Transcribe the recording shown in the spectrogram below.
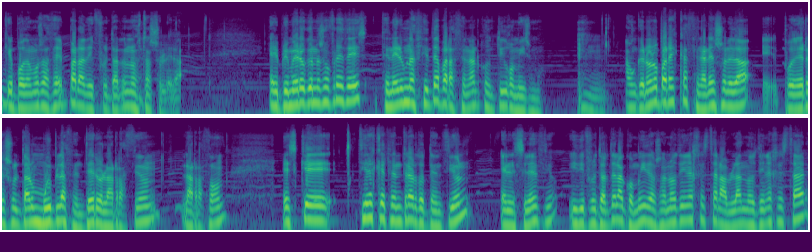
que podemos hacer para disfrutar de nuestra soledad. El primero que nos ofrece es tener una cita para cenar contigo mismo. Aunque no lo parezca, cenar en soledad eh, puede resultar muy placentero. La razón, la razón es que tienes que centrar tu atención en el silencio y disfrutar de la comida. O sea, no tienes que estar hablando, tienes que estar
